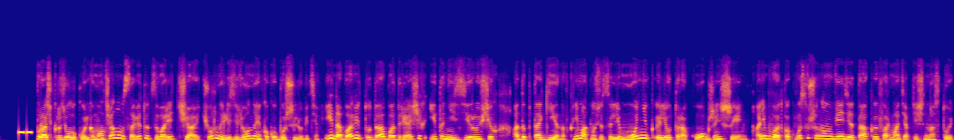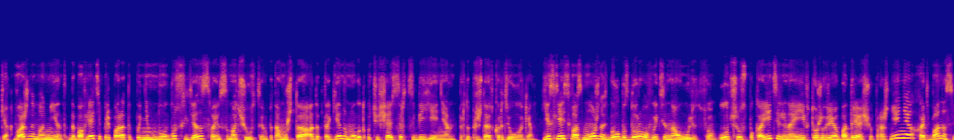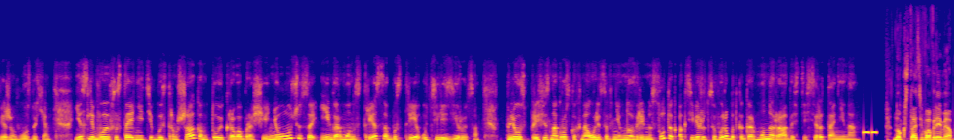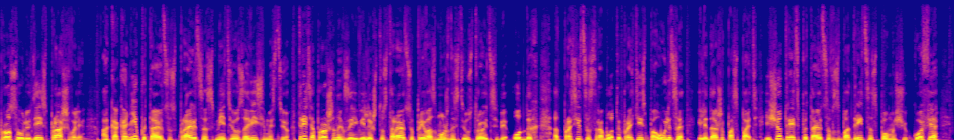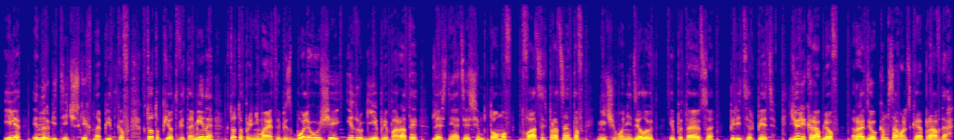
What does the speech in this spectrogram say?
Врач-кардиолог Ольга Молчанова советует заварить чай, черный или зеленый, какой больше любите, и добавить туда бодрящих и тонизирующих адаптогенов. К ним относятся лимонник, элеутерокок, женьшень. Они бывают как в высушенном виде, так и в формате аптечной настойки. Важный момент. Добавляйте препараты понемногу, следя за своим самочувствием, потому что адаптогены могут учащать сердцебиение, предупреждают кардиологи. Если есть возможность, было бы здорово выйти на улицу. Лучше успокоительное и в то же время бодрящее упражнение – ходьба на свежем воздухе. Если вы в состоянии идти быстрым шагом, то и кровообращение улучшится, и гормоны стресса быстрее утилизируются. Плюс при физнагрузках на улице в дневное время суток активируется выработка гормона радости – серотонина. Но, кстати, во время опроса у людей спрашивали, а как они пытаются справиться с метеозависимостью. Треть опрошенных заявили, что стараются при возможности устроить себе отдых, отпроситься с работы, пройтись по улице или даже поспать. Еще треть пытаются взбодриться с помощью кофе или энергетических напитков. Кто-то пьет витамины, кто-то принимает обезболивающие и другие препараты для снятия симптомов. 20% ничего не делают и пытаются перетерпеть. Юрий Кораблев, Радио «Комсомольская правда».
